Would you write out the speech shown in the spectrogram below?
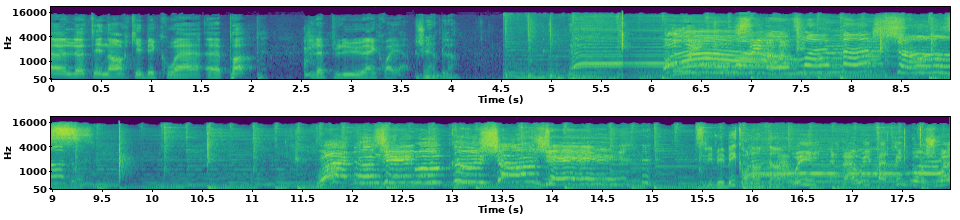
euh, le ténor québécois euh, pop le plus incroyable. J'ai un blanc. Oh oui! C'est reparti! Moi, Vois comme j'ai beaucoup changé! C'est les bébés qu'on entend. Ah oui, ah ben oui, Patrick Bourgeois,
